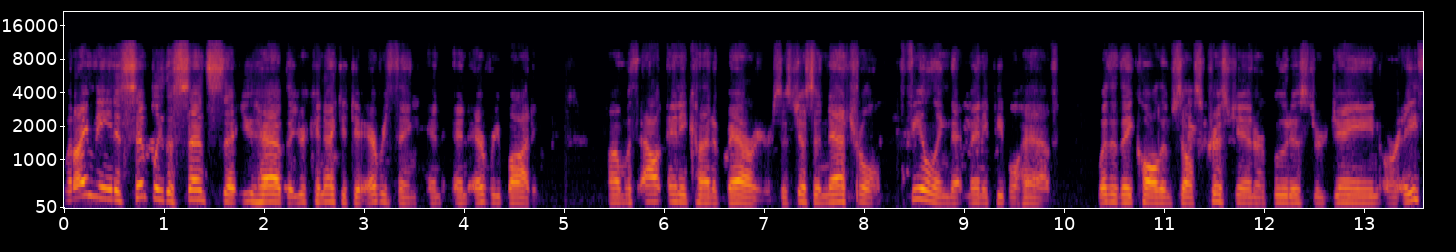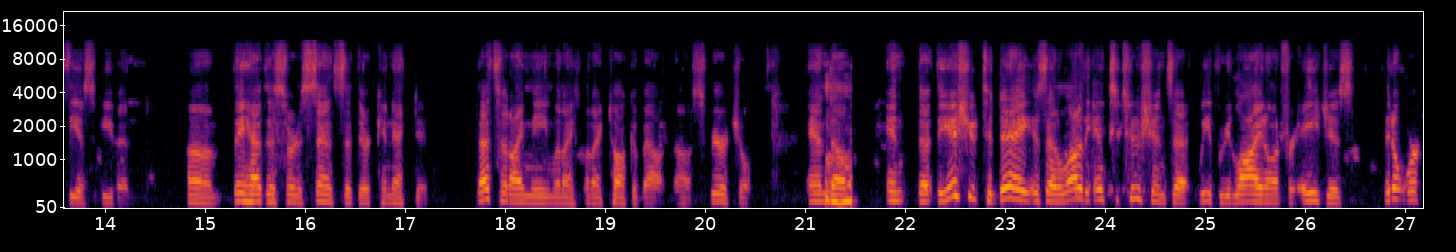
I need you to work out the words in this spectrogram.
what I mean is simply the sense that you have that you're connected to everything and, and everybody um, without any kind of barriers. It's just a natural feeling that many people have, whether they call themselves Christian or Buddhist or Jain or atheist even. Um, they have this sort of sense that they're connected. That's what I mean when I when I talk about uh, spiritual. And um, and the, the issue today is that a lot of the institutions that we've relied on for ages they don't work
